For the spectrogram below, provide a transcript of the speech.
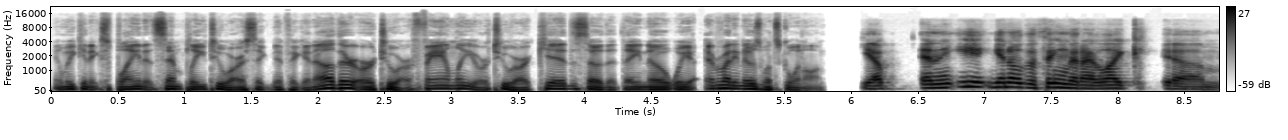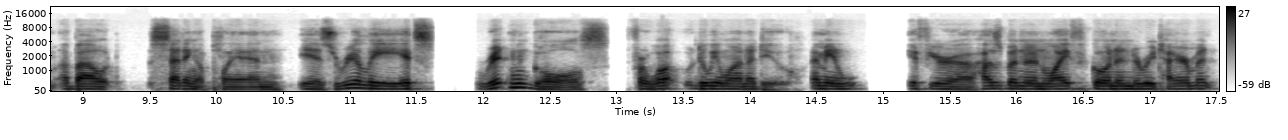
and we can explain it simply to our significant other or to our family or to our kids, so that they know we everybody knows what's going on. Yep. And you know the thing that I like um, about setting a plan is really it's written goals for what do we want to do. I mean, if you're a husband and wife going into retirement,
